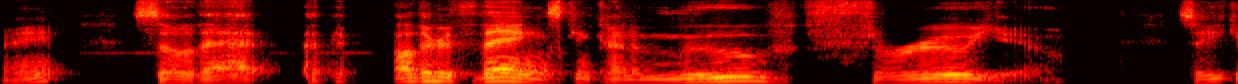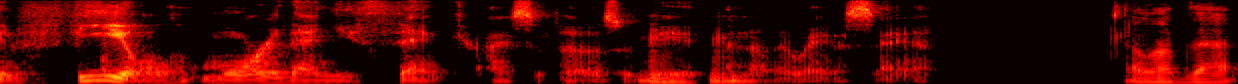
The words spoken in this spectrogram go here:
right? So that other things can kind of move through you. So you can feel more than you think, I suppose would be mm-hmm. another way to say it. I love that.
